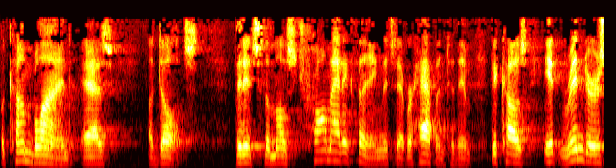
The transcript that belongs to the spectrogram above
become blind as adults that it's the most traumatic thing that's ever happened to them because it renders,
